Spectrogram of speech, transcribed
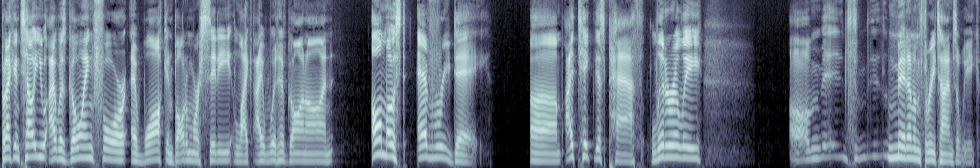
But I can tell you, I was going for a walk in Baltimore City like I would have gone on almost every day um, I take this path literally um, minimum three times a week.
